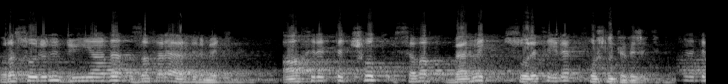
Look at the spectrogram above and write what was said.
Resulünü dünyada zafere erdirmek, ahirette çok sevap vermek suretiyle hoşnut edecek. Ahirette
